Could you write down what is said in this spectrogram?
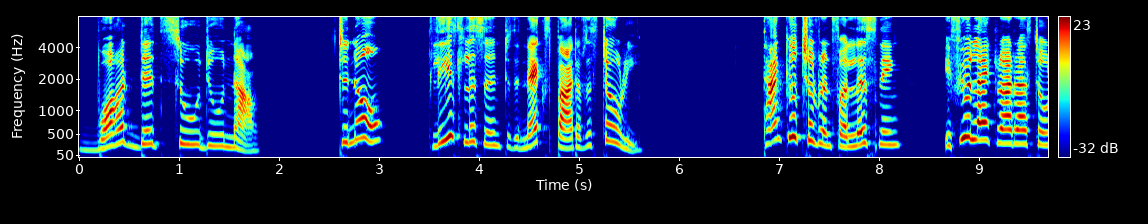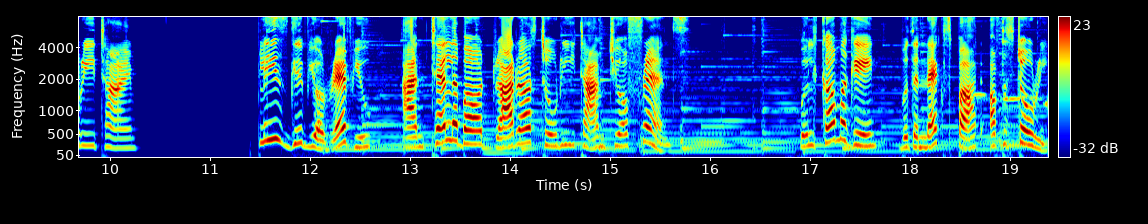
What did Sue do now? To know, please listen to the next part of the story. Thank you, children, for listening. If you like Rara Story Time, please give your review and tell about Rara Story Time to your friends. We'll come again with the next part of the story.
